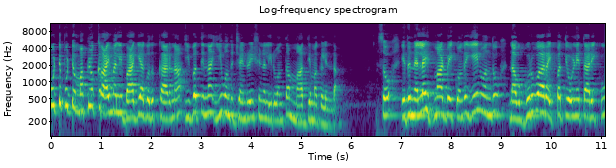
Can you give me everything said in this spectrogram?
ಪುಟ್ಟ ಪುಟ್ಟು ಮಕ್ಕಳು ಕ್ರೈಮ್ ಅಲ್ಲಿ ಭಾಗಿಯಾಗೋದಕ್ಕೆ ಕಾರಣ ಇವತ್ತಿನ ಈ ಒಂದು ಜನರೇಷನ್ ಅಲ್ಲಿ ಇರುವಂತ ಮಾಧ್ಯಮಗಳಿಂದ. ಸೊ ಇದನ್ನೆಲ್ಲ ಇದು ಮಾಡಬೇಕು ಅಂದರೆ ಏನು ಒಂದು ನಾವು ಗುರುವಾರ ಇಪ್ಪತ್ತೇಳನೇ ತಾರೀಕು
